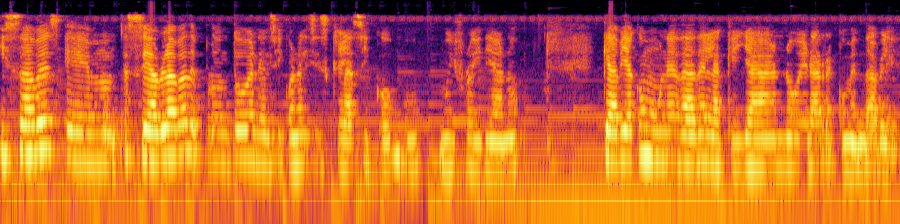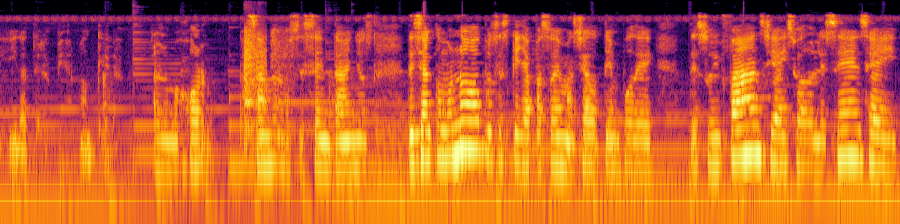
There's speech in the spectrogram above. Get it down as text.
y sabes, em, se hablaba de pronto en el psicoanálisis clásico, muy freudiano, que había como una edad en la que ya no era recomendable ir a terapia, ¿no? a lo mejor pasando los 60 años decían como no, pues es que ya pasó demasiado tiempo de, de su infancia y su adolescencia y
